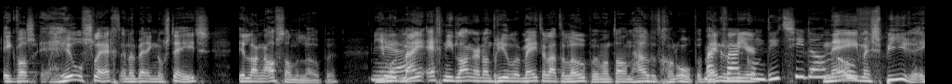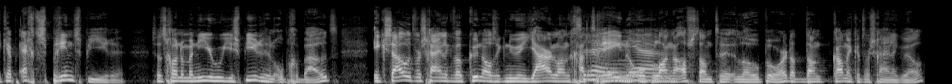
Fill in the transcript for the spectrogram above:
ik was heel slecht, en dat ben ik nog steeds, in lange afstanden lopen. Je Ja? moet mij echt niet langer dan 300 meter laten lopen, want dan houdt het gewoon op. Op Maar een qua manier... conditie dan? Nee, Of- mijn spieren. Ik heb echt sprintspieren. Dus dat is gewoon de manier hoe je spieren zijn opgebouwd. Ik zou het waarschijnlijk wel kunnen als ik nu een jaar lang ga Trainen, trainen ja. op lange afstand te lopen hoor. Dat, dan kan ik het waarschijnlijk wel.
